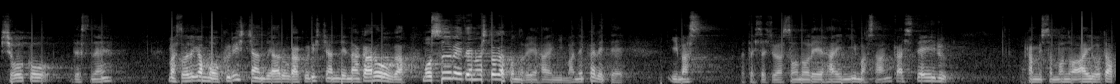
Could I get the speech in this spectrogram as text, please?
証拠ですね、まあ、それがもうクリスチャンであろうがクリスチャンでなかろうがもう全ての人がこの礼拝に招かれています。私たちはその礼拝に今参加している。神様の愛をたっ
